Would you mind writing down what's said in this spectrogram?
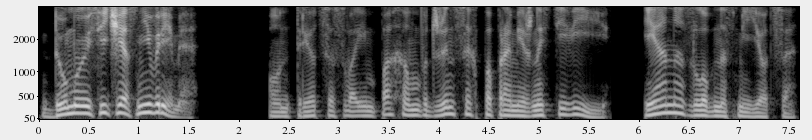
думаю, сейчас не время». Он трется своим пахом в джинсах по промежности Вии, и она злобно смеется.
